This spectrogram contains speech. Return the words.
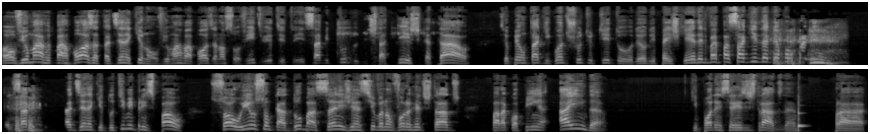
Ó, o Vilmar Barbosa tá dizendo aqui, não, o Vilmar Barbosa é nosso ouvinte, viu, Tito? E sabe tudo de estatística e tal. Se eu perguntar aqui quanto chute o Tito deu de pé esquerdo, ele vai passar aqui daqui a pouco. Ele sabe que tá dizendo aqui, do time principal, só Wilson, Cadu, Bassani e Jean Silva não foram registrados para a Copinha ainda, que podem ser registrados, né? Para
